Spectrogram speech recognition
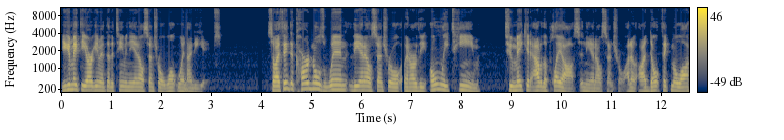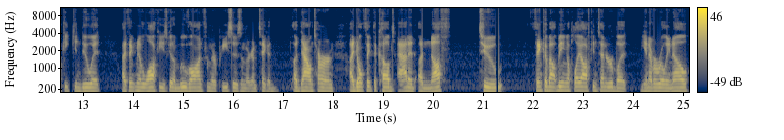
You can make the argument that a team in the NL Central won't win 90 games. So I think the Cardinals win the NL Central and are the only team to make it out of the playoffs in the NL Central. I don't I don't think Milwaukee can do it. I think Milwaukee is going to move on from their pieces and they're going to take a, a downturn. I don't think the Cubs added enough to think about being a playoff contender, but you never really know.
